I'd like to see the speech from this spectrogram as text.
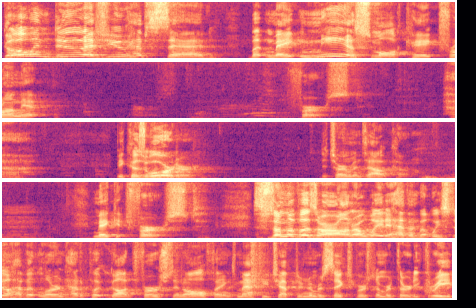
Go and do as you have said, but make me a small cake from it first. because order determines outcome make it first. Some of us are on our way to heaven, but we still haven't learned how to put God first in all things. Matthew chapter number 6, verse number 33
